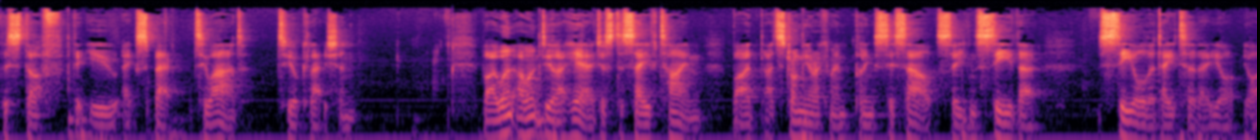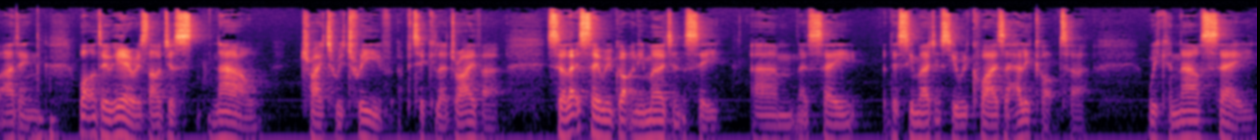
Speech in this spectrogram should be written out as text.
the stuff that you expect to add to your collection. But I won't I won't do that here just to save time. But I'd, I'd strongly recommend putting sys out so you can see that see all the data that you're you're adding. What I'll do here is I'll just now try to retrieve a particular driver. So let's say we've got an emergency. Um, let's say this emergency requires a helicopter. We can now say,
